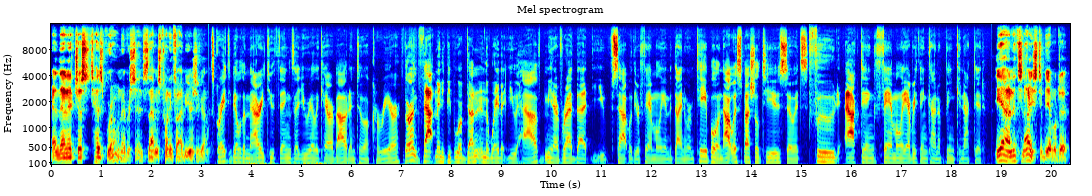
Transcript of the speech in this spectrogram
and then it just has grown ever since. That was 25 years ago. It's great to be able to marry two things that you really care about into a career. There aren't that many people who have done it in the way that you have. I mean, I've read that you've sat with your family in the dining room table and that was special to you. So it's food, acting, family, everything kind of being connected. Yeah, and it's nice to be able to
